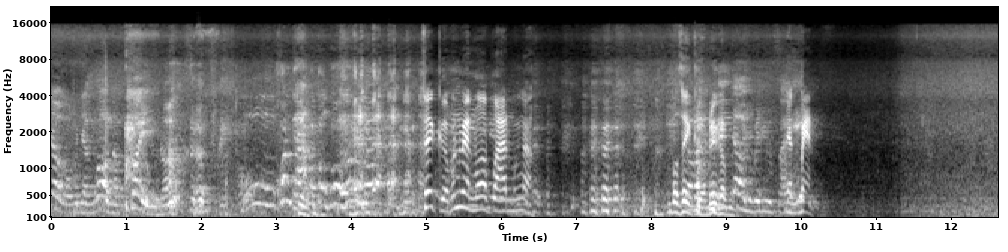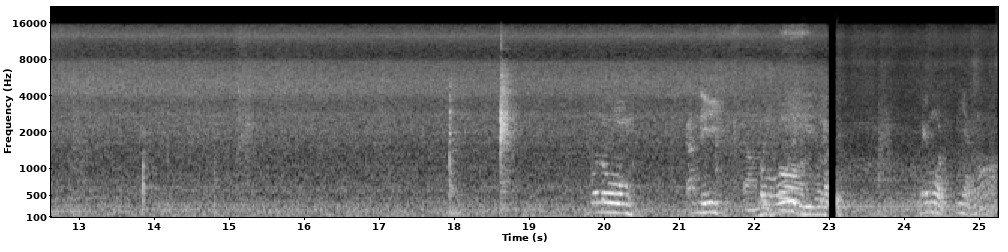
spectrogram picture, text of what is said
เดียวนี่ตั้งตรงไหนก็เดียวมาเดียวโมเมนเหลือสองใบเกิดเจ้ามีนำมันเจ้าของคุณสีหนาเจ้าของมันยังว่านำก้อยอยู่เนาะโอ้คนถามก็ต้องโง่แล้วใส่เกือบมันแม่นว่าปานมึงอะบ่ใส่เกือบด้วยครับ เจ้าอยู่ไปอยู่ไสยังแม่นโบลงกันดีโอ้ยดีโบลงไม่หมดอหย่างเนาะ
